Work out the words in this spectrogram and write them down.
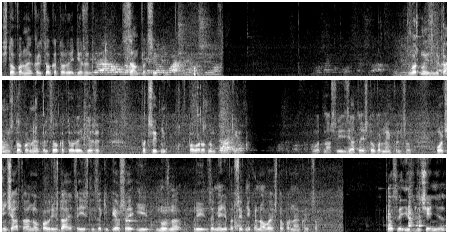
штопорное кольцо, которое держит сам подшипник. Вот мы извлекаем штопорное кольцо, которое держит подшипник в поворотном кулаке. Вот наше изъятое штопорное кольцо. Очень часто оно повреждается, если закипевшее, и нужно при замене подшипника новое штопорное кольцо. После извлечения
